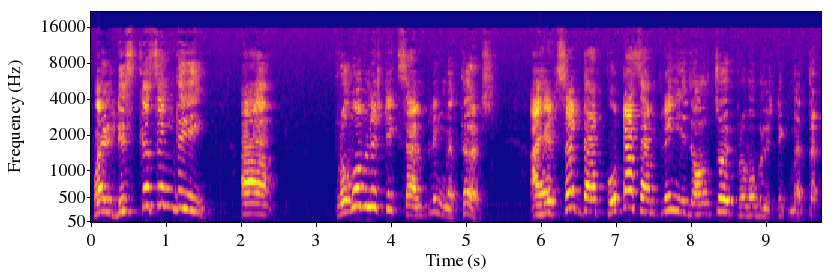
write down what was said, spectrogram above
while discussing the uh, probabilistic sampling methods, I had said that quota sampling is also a probabilistic method.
